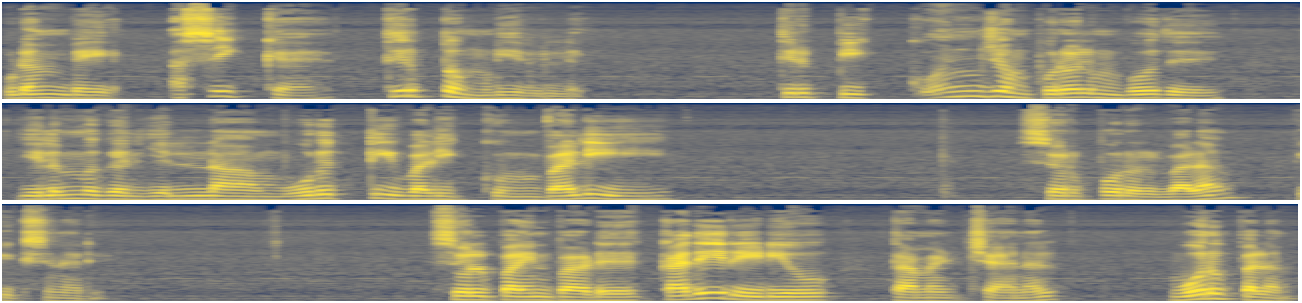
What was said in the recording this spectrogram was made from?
உடம்பை அசைக்க திருப்ப முடியவில்லை. திருப்பி கொஞ்சம் புரளும்போது எலும்புகள் எல்லாம் உறுத்தி வலிக்கும் வலி சொற்பொருள் வளம் பிக்ஷனரி சொல் பயன்பாடு கதை ரேடியோ தமிழ் சேனல் ஒரு பழம்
